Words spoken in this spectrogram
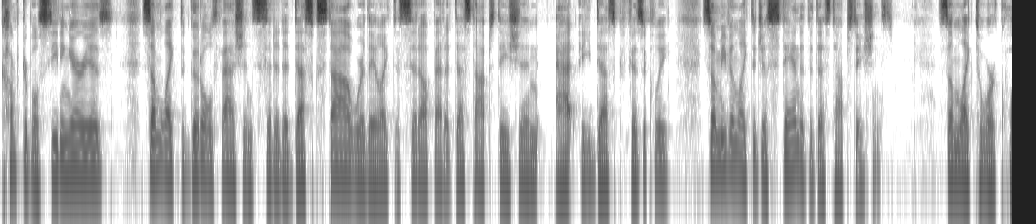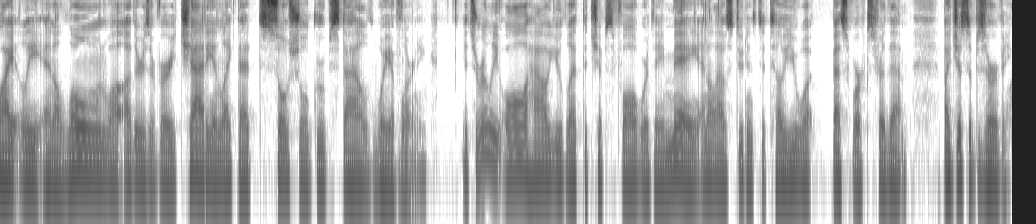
comfortable seating areas. Some like the good old fashioned sit at a desk style where they like to sit up at a desktop station at a desk physically. Some even like to just stand at the desktop stations. Some like to work quietly and alone, while others are very chatty and like that social group style way of learning. It's really all how you let the chips fall where they may and allow students to tell you what best works for them by just observing.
